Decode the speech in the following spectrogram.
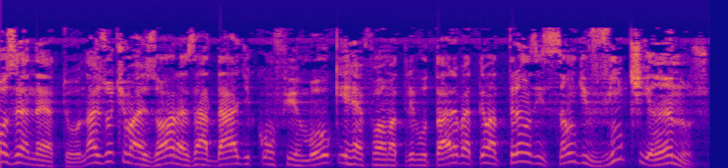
ô Zé Neto, nas últimas horas, a Haddad confirmou que reforma tributária vai ter uma transição de 20 anos.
